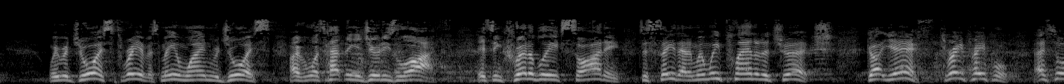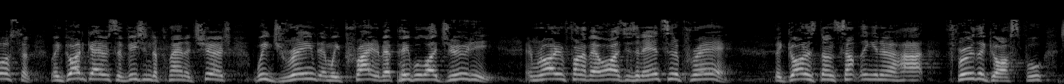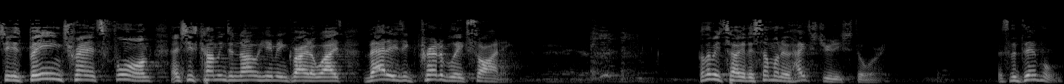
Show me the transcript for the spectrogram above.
We rejoice, three of us, me and Wayne rejoice over what's happening in Judy's life. It's incredibly exciting to see that. And when we planted a church, God, yes, three people. That's awesome. When God gave us a vision to plant a church, we dreamed and we prayed about people like Judy. And right in front of our eyes is an answer to prayer. That God has done something in her heart through the gospel. She is being transformed and she's coming to know Him in greater ways. That is incredibly exciting. But let me tell you, there's someone who hates Judy's story. It's the devil.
